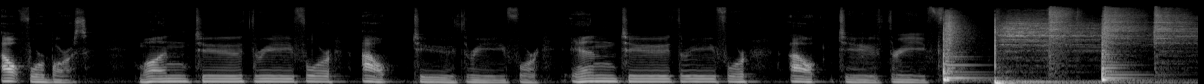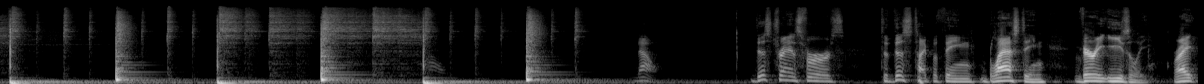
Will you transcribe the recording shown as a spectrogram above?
out four bars. One, two, three, four, out, two, three, four. In, two, three, four, out, two, three, four. This transfers to this type of thing, blasting, very easily, right?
